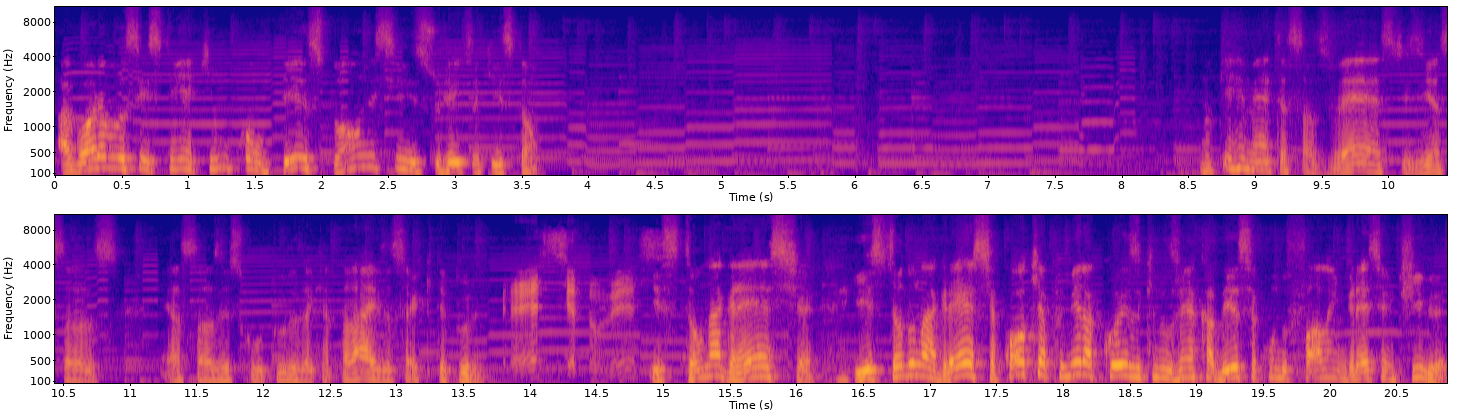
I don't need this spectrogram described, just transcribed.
Agora vocês têm aqui um contexto. Onde esses sujeitos aqui estão? No que remete essas vestes e essas, essas esculturas aqui atrás, essa arquitetura? Grécia, talvez? Estão na Grécia. E estando na Grécia, qual que é a primeira coisa que nos vem à cabeça quando fala em Grécia Antiga?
